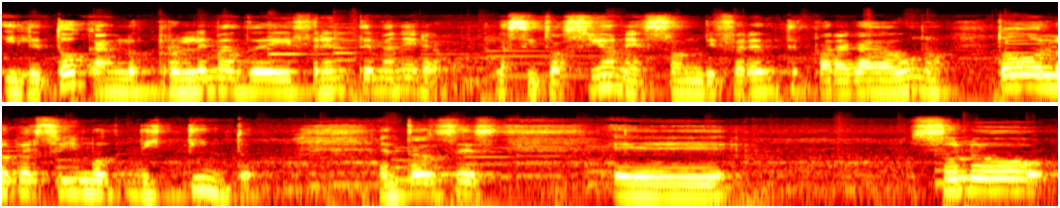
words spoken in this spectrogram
y le tocan los problemas de diferente manera. Las situaciones son diferentes para cada uno. Todos lo percibimos distinto. Entonces, eh, solo,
